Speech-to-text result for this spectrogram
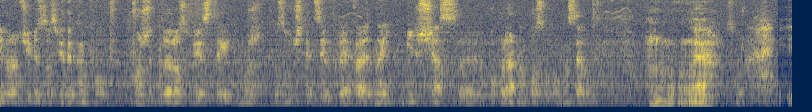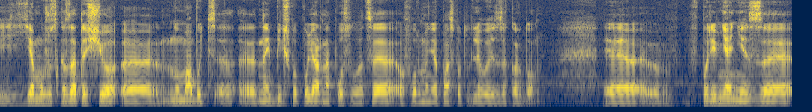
Ігор Чубісов, Свідок Інфо. Можете розповісти, може озвучити цифри, яка найбільш зараз популярна послуга? М, е, Я можу сказати, що е, ну, мабуть, е, найбільш популярна послуга це оформлення паспорту для виїзду за кордон. Е, В порівнянні з е,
